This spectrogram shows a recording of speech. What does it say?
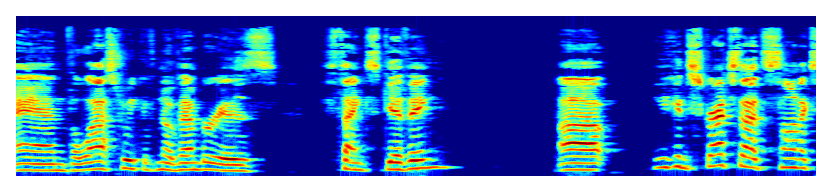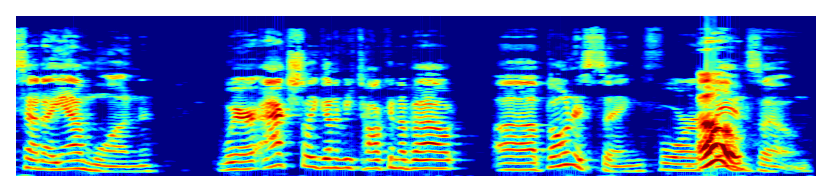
and the last week of November is Thanksgiving, uh, you can scratch that Sonic Set I Am one. We're actually going to be talking about a bonus thing for Oh. Fan Zone.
